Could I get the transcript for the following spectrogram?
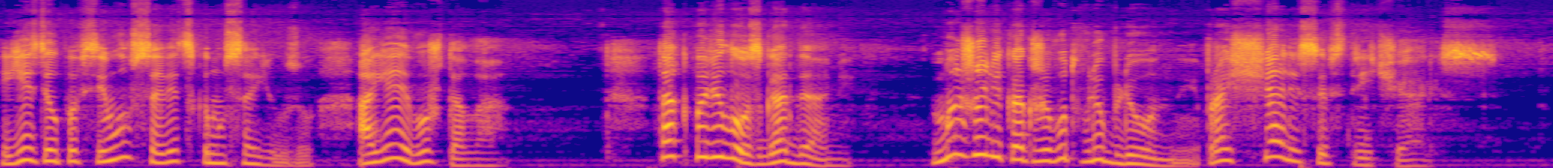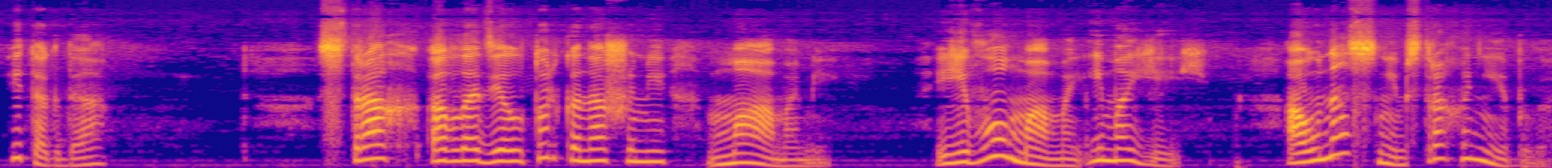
ездил по всему Советскому Союзу, а я его ждала. Так повелось годами. Мы жили, как живут влюбленные, прощались и встречались. И тогда страх овладел только нашими мамами, его мамой и моей, а у нас с ним страха не было.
